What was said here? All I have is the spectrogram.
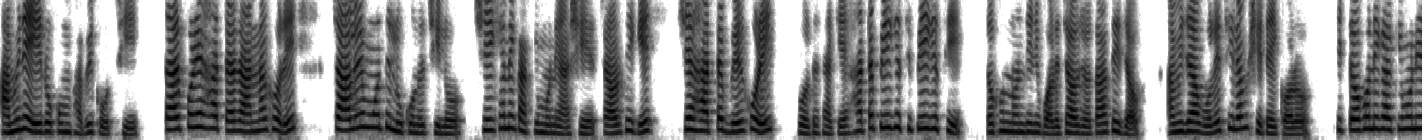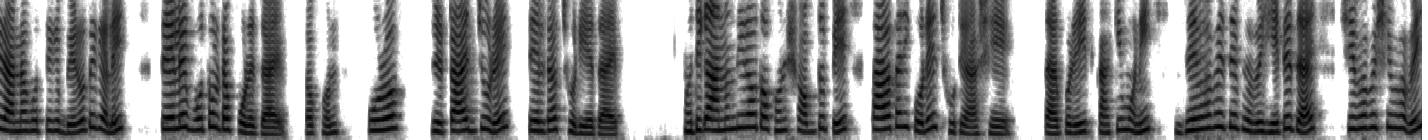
আমি না এরকম ভাবেই করছি। তারপরে হাটটা রান্নাঘরে চালের মধ্যে লুকোনো ছিল। সেইখানে কাকিমণি আসে। চাল থেকে সে হাটটা বের করেই বলতে থাকে, হাটটা পেয়ে গেছি পেয়ে গেছি। তখন নন্দিনী বলে, যাও যাও, তাড়াতাড়ি যাও। আমি যা বলেছিলাম সেটাই করো। ঠিক তখনই কাকিমণি রান্নাঘর থেকে বেরোতে গেলেই তেলের বোতলটা পড়ে যায়। তখন পুরো টাইট জুড়ে তেলটা ছড়িয়ে যায়। ওদিকে আনন্দীরাও তখন শব্দ পেয়ে তাড়াতাড়ি করে ছুটে আসে। তারপরে এই কাকিমণি যেভাবে যেভাবে হেঁটে যায়, সেভাবে সেভাবেই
